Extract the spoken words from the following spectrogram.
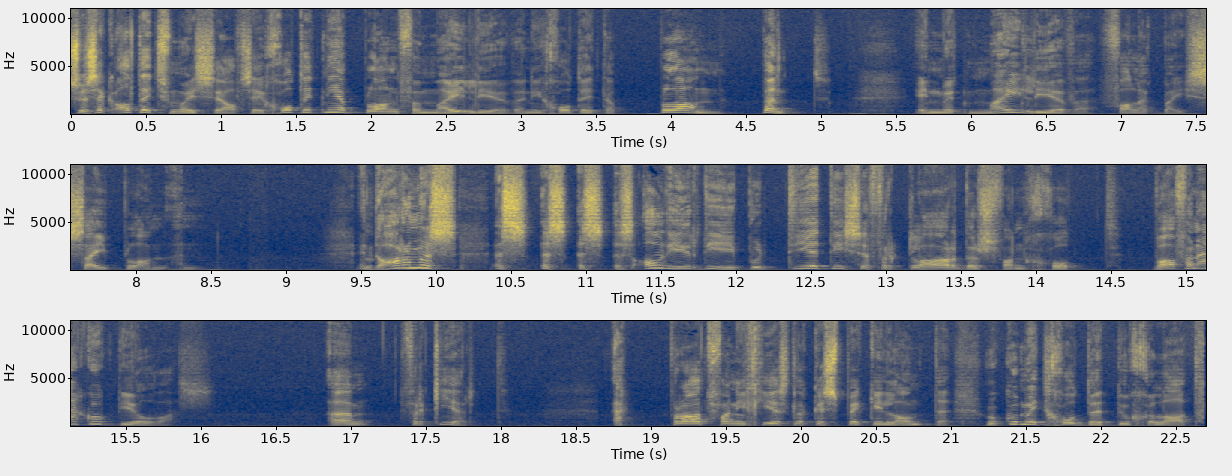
Soos ek altyd vir myself sê, God het nie 'n plan vir my lewe nie, God het 'n plan. Punt. En met my lewe val ek by sy plan in. En daarom is is is is is al hierdie hipotetiese verklaarders van God waarvan ek ook deel was. Um verkeerd praat van die geestelike spekulante. Hoekom het God dit toegelaat?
